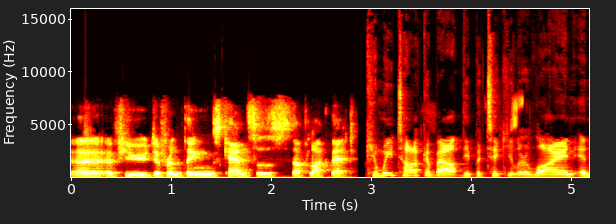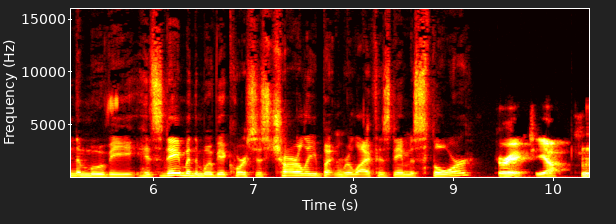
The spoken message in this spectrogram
uh, a few different things, cancers, stuff like that. Can we talk about the particular lion in the movie? His name in the movie, of course, is Charlie, but in real life, his name is Thor. Correct. Yeah.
